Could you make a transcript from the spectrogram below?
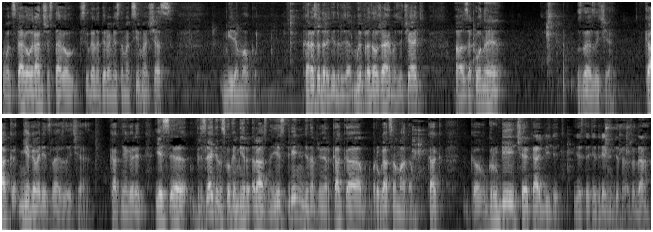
вот ставил, раньше ставил всегда на первое место Максима, а сейчас Мирия Малку. Хорошо, дорогие друзья, мы продолжаем изучать а, законы злоязычия. Как не говорить злоязычие. Как не говорит. Есть, э, представляете, насколько мир разный. Есть тренинги, например, как э, ругаться матом, как грубее человека обидеть. Есть эти тренинги тоже, да.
